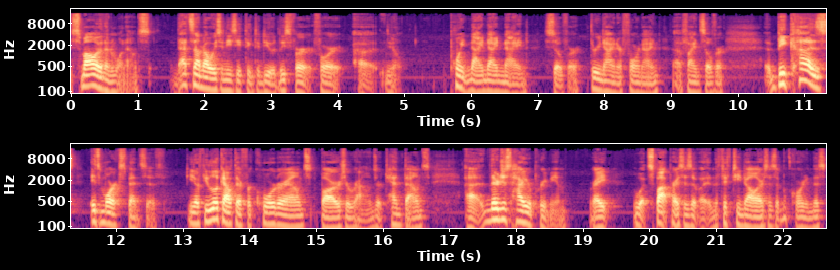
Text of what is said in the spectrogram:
smaller than one ounce, that's not always an easy thing to do. At least for for uh, you know, 0.999 silver, three nine or four nine uh, fine silver, because it's more expensive. You know, if you look out there for quarter ounce bars or rounds or tenth ounce, uh, they're just higher premium, right? What spot prices in the fifteen dollars as I'm recording this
